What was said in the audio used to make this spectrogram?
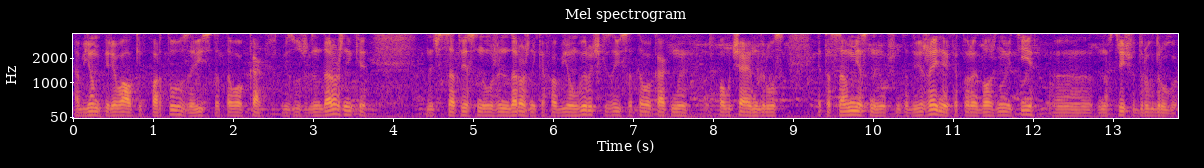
Объем перевалки в порту зависит от того, как везут железнодорожники. Значит, соответственно, у железнодорожников объем выручки зависит от того, как мы получаем груз. Это совместное, в общем-то, движение, которое должно идти э, навстречу друг другу.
